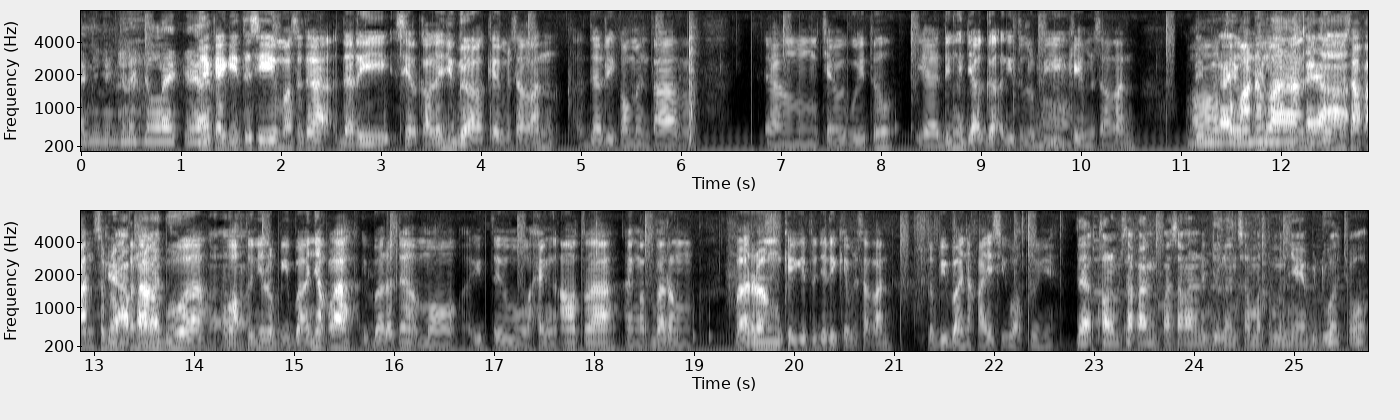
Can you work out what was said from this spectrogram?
anjing yang jelek-jelek ya. Ya kayak gitu sih. Maksudnya dari circle-nya juga. Kayak misalkan dari komentar yang cewek gue itu ya dia ngejaga gitu lebih Hmm. kayak misalkan Lebih uh, mengayomi ke mana-mana gitu. kayak- misalkan sebelum kayak kenal aparat. gue Heeh. waktunya lebih banyak lah. Ibaratnya mau itu hangout lah hangout bareng bareng kayak gitu jadi kayak misalkan lebih banyak aja sih waktunya Ya, kalau misalkan pasangan lu jalan sama temennya berdua cowok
